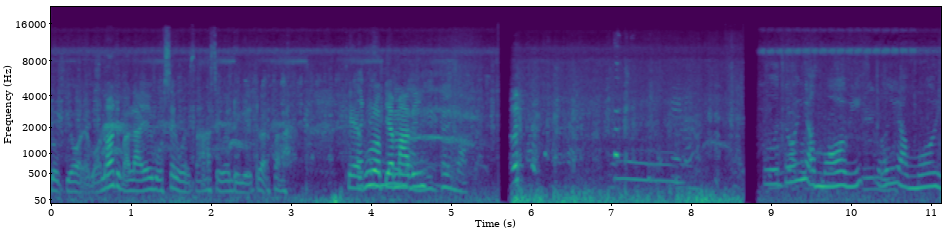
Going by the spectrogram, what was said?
လို့ပြောတယ်ပေါ့နော်ဒီမှာလာရိုက်ဖို့စိတ်ဝင်စားဆိုတဲ့လူတွေအတွက်ပါကဲအခုတော့ပြန်มาပြီ ကိုတို့ရောက်မောပြီတို့ရောက်မောပြီ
